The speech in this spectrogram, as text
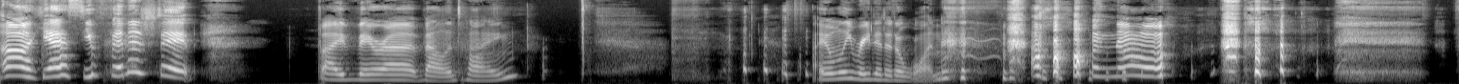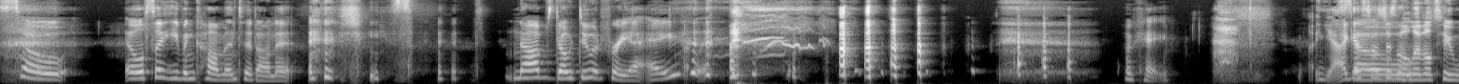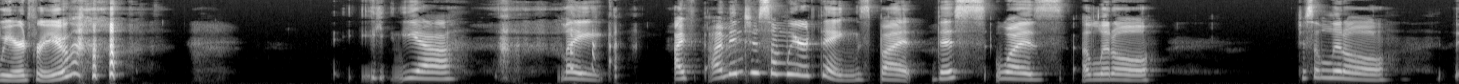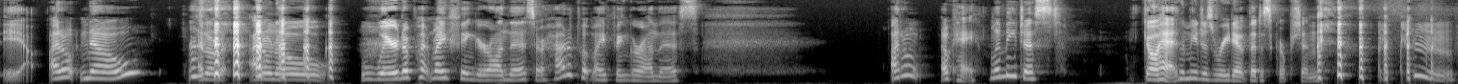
oh yes, you finished it. by Vera Valentine. I only rated it a one. Oh no. so Ilsa even commented on it. she said, Knobs don't do it for you, eh? okay. Yeah, I guess it's just a little too weird for you. Yeah. Like I I'm into some weird things, but this was a little just a little yeah. I don't know. I don't I don't know where to put my finger on this or how to put my finger on this. I don't Okay, let me just Go ahead. let me just read out the description. hmm.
